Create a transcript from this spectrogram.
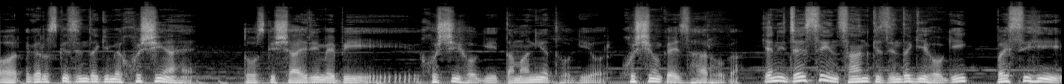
और अगर उसकी ज़िंदगी में खुशियाँ हैं तो उसकी शायरी में भी खुशी होगी, तमानियत होगी और खुशियों का इजहार होगा। यानी जैसे इंसान की ज़िंदगी होगी, वैसी ही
